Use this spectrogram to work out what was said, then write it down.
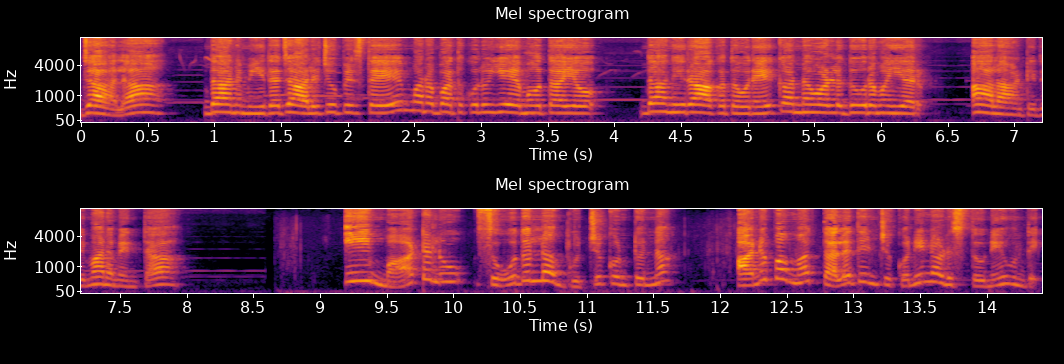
జాలా? దాని మీద జాలి చూపిస్తే మన బతుకులు ఏమవుతాయో? దాని రాకతోనే కన్నవాళ్ళు దూరమయ్యారు. అలాంటిది మనమెంత? ఈ మాటలు సూదుల్లా గుచ్చుకుంటున్నా అనుపమ తలదించుకుని నడుస్తూనే ఉంది.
